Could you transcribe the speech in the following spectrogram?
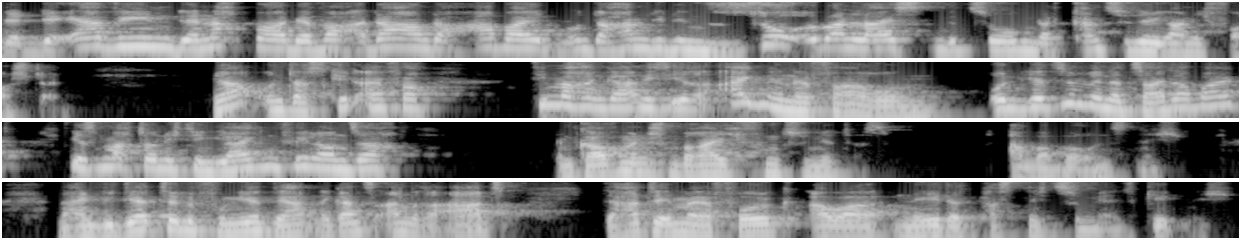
der, der Erwin, der Nachbar, der war da und da arbeiten und da haben die den so über den Leisten gezogen, das kannst du dir gar nicht vorstellen. Ja, und das geht einfach, die machen gar nicht ihre eigenen Erfahrungen. Und jetzt sind wir in der Zeitarbeit, jetzt macht doch nicht den gleichen Fehler und sagt, im kaufmännischen Bereich funktioniert das. Aber bei uns nicht. Nein, wie der telefoniert, der hat eine ganz andere Art. Der hatte immer Erfolg, aber nee, das passt nicht zu mir. Das geht nicht.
